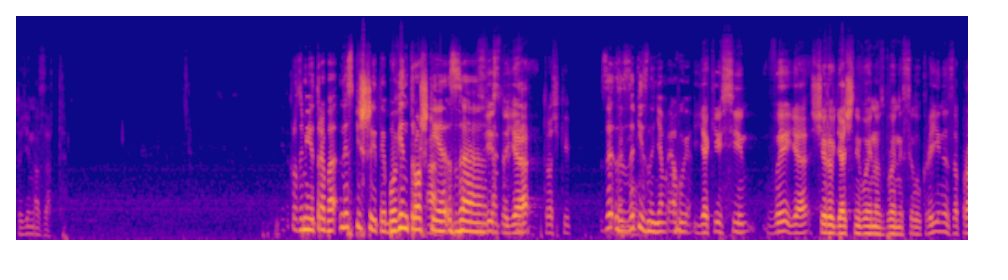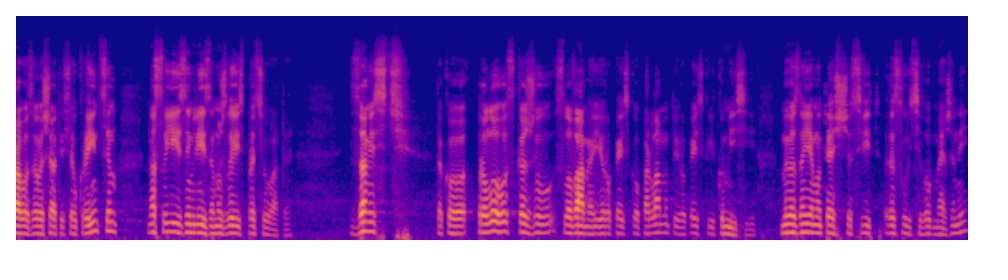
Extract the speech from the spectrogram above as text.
Тоді назад. Я так розумію, треба не спішити, бо він трошки А, з, Звісно, я трошки, з, з запізненням реагує. як і всі ви, я щиро вдячний воїнам Збройних сил України за право залишатися українцем на своїй землі за можливість працювати. Замість такого прологу скажу словами Європейського парламенту, Європейської комісії. Ми визнаємо те, що світ ресурсів обмежений,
